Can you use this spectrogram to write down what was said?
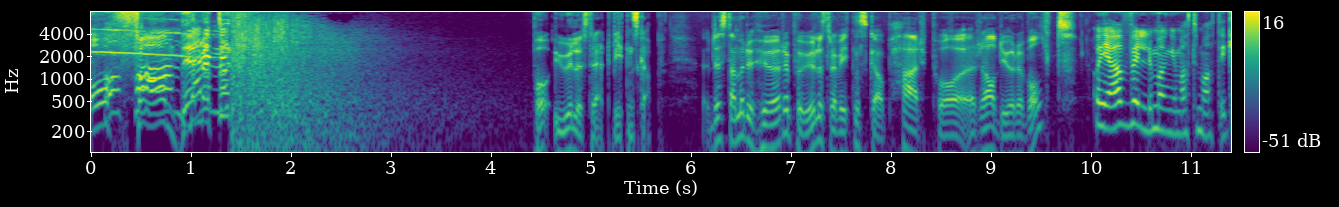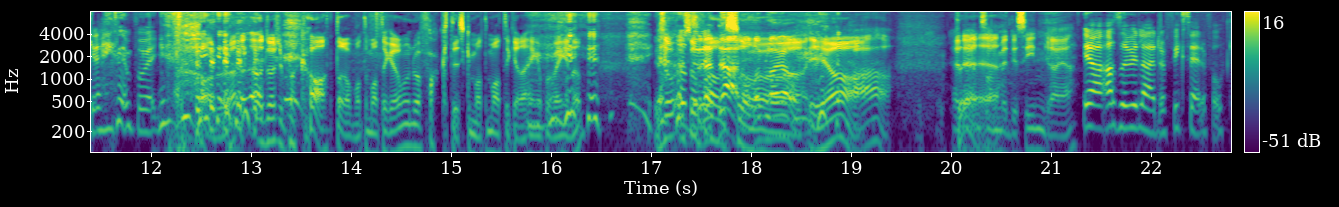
Å, faen! Det er meteor! På uillustrert vitenskap. Det stemmer, du hører på uillustrert vitenskap her på Radio Revolt. Og jeg har veldig mange matematikere hengende på veggen. Har du det? Du har ikke plakater av matematikere, men du har faktiske matematikere hengende på veggen din? Så, så det er der alle. Ja. Ah, er det en sånn medisingreie? Ja, altså vi lærer å fiksere folk.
